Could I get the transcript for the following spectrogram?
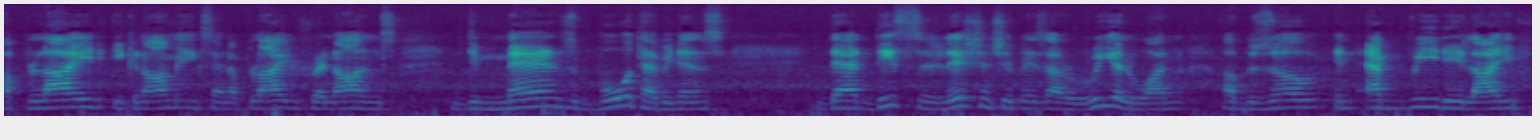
applied economics and applied finance demands both evidence that this relationship is a real one observed in everyday life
